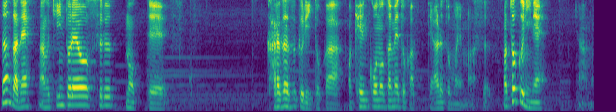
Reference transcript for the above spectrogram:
なんかねあの筋トレをするのって体づくりとか、まあ、健康のためとかってあると思います、まあ、特にねあのやっ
